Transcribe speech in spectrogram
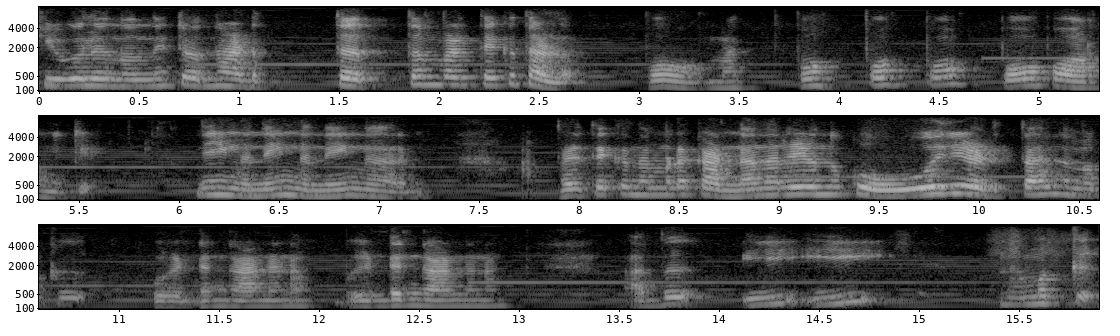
ക്യൂവിൽ നിന്നിട്ട് ഒന്ന് അടുത്തെത്തുമ്പോഴത്തേക്ക് തള്ളും. പോ പോ പോ പോ പോ പോർന്നിട്ട് നീങ്ങ് നീങ്ങ് നീങ്ങ് പറഞ്ഞു. അപ്പോഴത്തേക്ക് നമ്മുടെ കണ്ണ നിറയൊന്ന് കോരി എടുത്താൽ നമുക്ക് വീണ്ടും കാണണം വീണ്ടും കാണണം. അത് ഈ ഈ നമുക്ക്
